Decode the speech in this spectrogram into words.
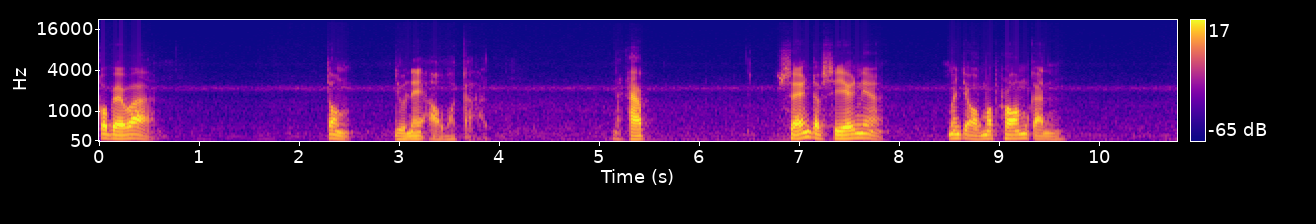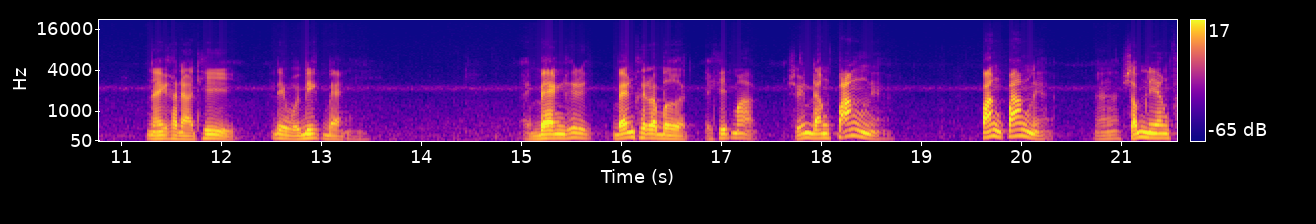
ก็แปลว่า ต้องอยู่ในอวกาศนะครับ แสงกับเสียงเนี่ย มันจะออกมาพร้อมกัน ในขณะที่เรียกว่าบิ๊กแบงแบงคือแบงคือระเบิดอย่าคิดมาก เสียงดังปังเนี่ย ปังปังเนี่ยนะสำเนียงฝ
